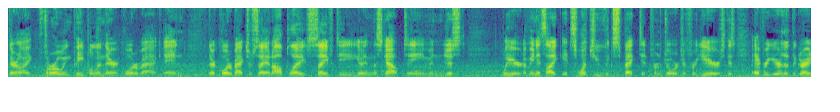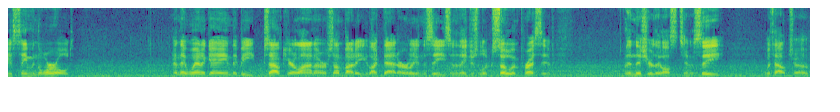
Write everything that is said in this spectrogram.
They're like throwing people in there at quarterback, and their quarterbacks are saying, "I'll play safety in the scout team," and just weird. I mean, it's like it's what you've expected from Georgia for years because every year they're the greatest team in the world, and they win a game. They beat South Carolina or somebody like that early in the season, and they just look so impressive. And then this year they lost to Tennessee without Joe.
